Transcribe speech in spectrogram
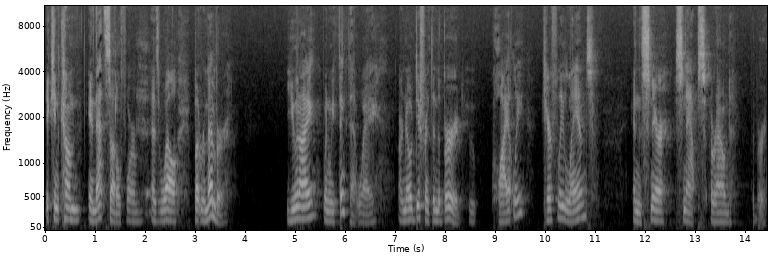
It can come in that subtle form as well. But remember, you and I, when we think that way, are no different than the bird who quietly, carefully lands and the snare snaps around the bird.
